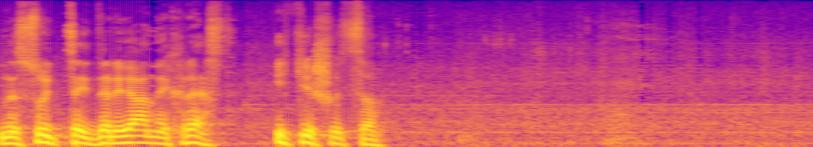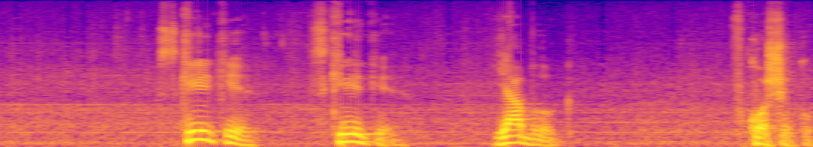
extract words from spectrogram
несуть цей дерев'яний хрест і тішуться. Скільки, скільки яблук в кошику,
